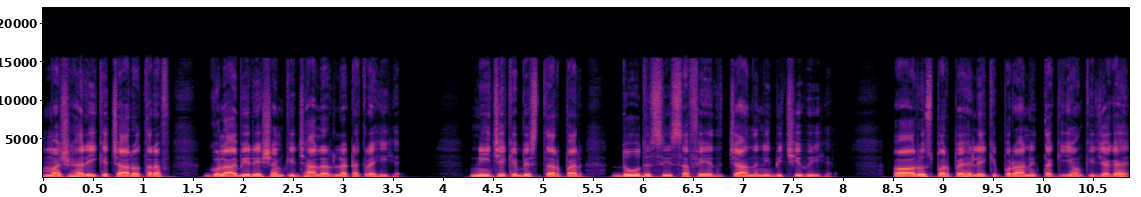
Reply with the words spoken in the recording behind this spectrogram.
मशहरी के चारों तरफ़ गुलाबी रेशम की झालर लटक रही है। नीचे के बिस्तर पर दूध सी सफ़ेद चांदनी बिछी हुई है और उस पर पहले की पुरानी तकियों की जगह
